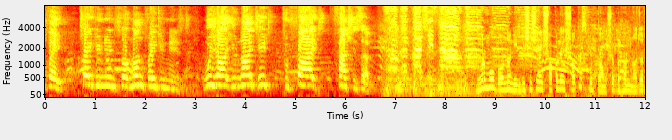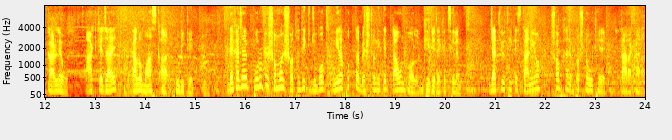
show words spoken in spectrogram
faith, trade unionists or non trade unionists. We are united to fight fascism. ধর্ম বর্ণ নির্বিশেষে সকলের স্বতঃস্ফূর্ত অংশগ্রহণ নজর কাড়লেও আটকে যায় কালো মাস্ক আর হুডিতে দেখা যায় পুরোটা সময় শতাধিক যুবক নিরাপত্তা বেষ্টনীতে টাউন হল ঘিরে রেখেছিলেন জাতীয় থেকে স্থানীয় সবখানে প্রশ্ন উঠে তারা কারা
